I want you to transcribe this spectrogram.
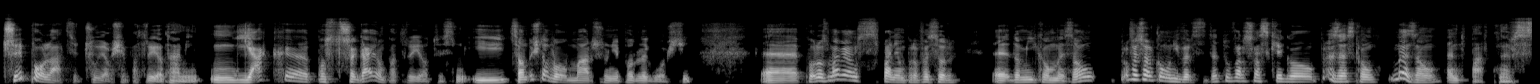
czy Polacy czują się patriotami? Jak e, postrzegają patriotyzm i co myślą o Marszu Niepodległości? E, porozmawiam z panią profesor e, Dominiką Mezą, profesorką Uniwersytetu Warszawskiego, prezeską Mezą and Partners.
